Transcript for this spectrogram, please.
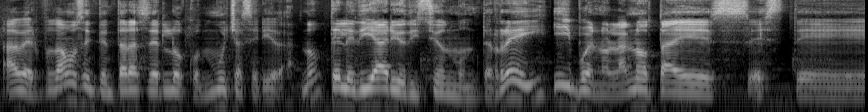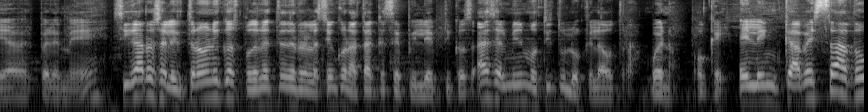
a ver, pues vamos a intentar hacerlo con mucha seriedad, ¿no? Telediario edición Monterrey. Y bueno, la nota es, este, a ver, espérenme, ¿eh? Cigarros electrónicos podrían tener relación con ataques epilépticos. Ah, es el mismo título que la otra. Bueno, ok. El encabezado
